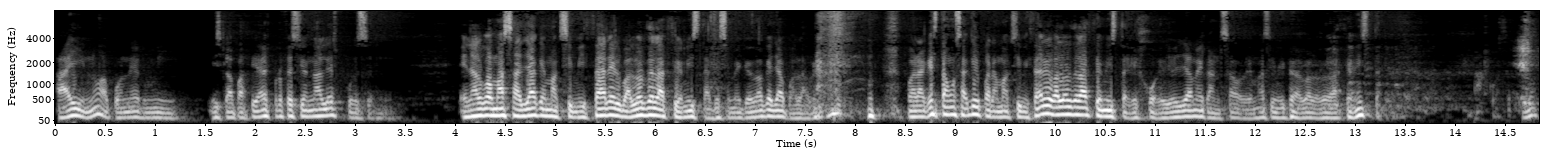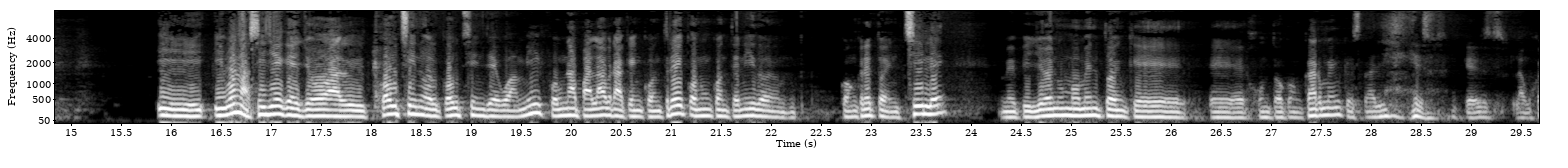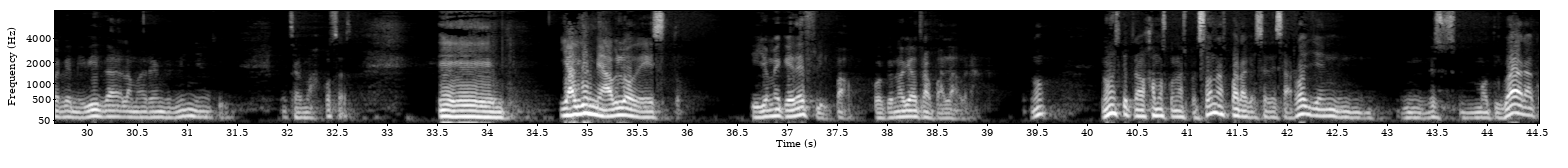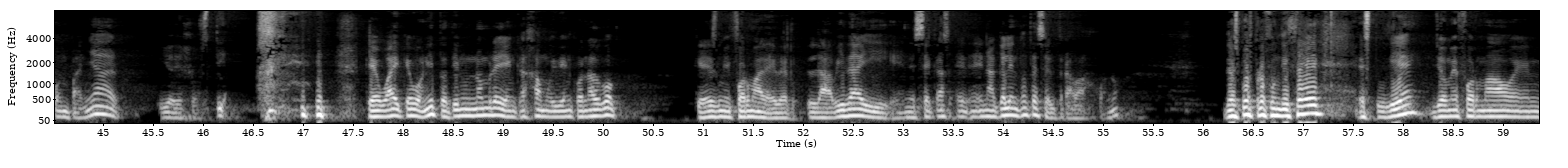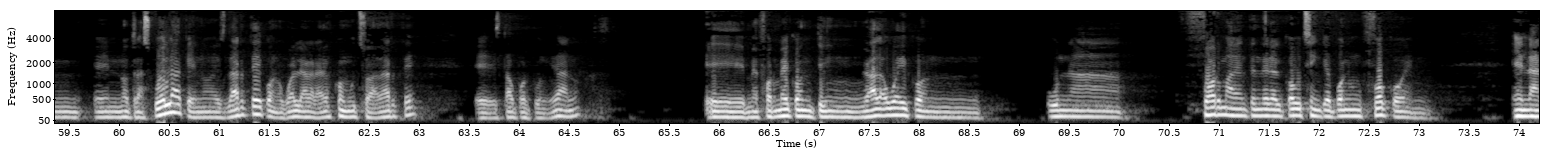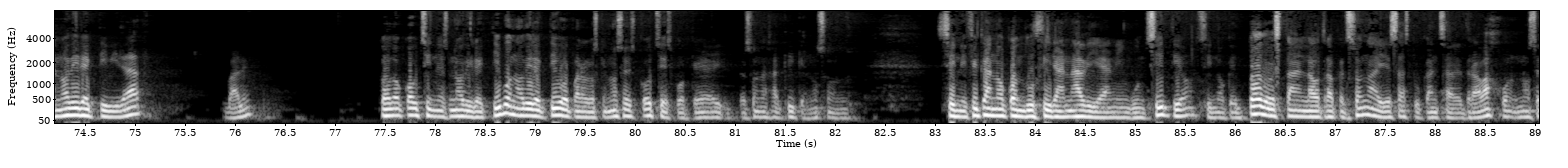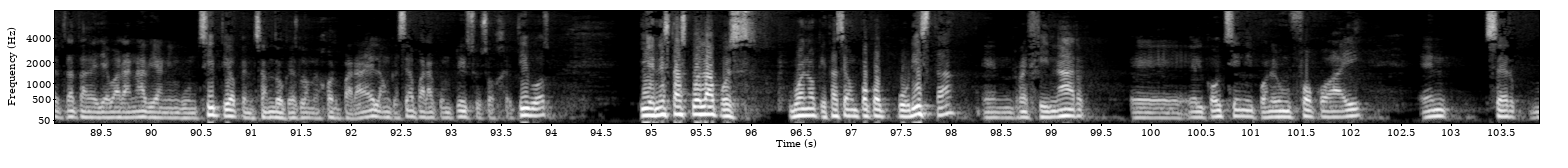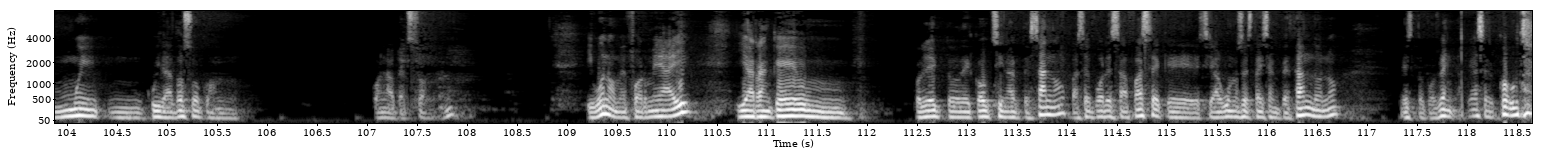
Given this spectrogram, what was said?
ahí, ¿no? A poner mi, mis capacidades profesionales, pues, en, en, algo más allá que maximizar el valor del accionista, que se me quedó aquella palabra. ¿Para qué estamos aquí? Para maximizar el valor del accionista. Y, joder, yo ya me he cansado de maximizar el valor del accionista. Y, bueno, así llegué yo al coaching o el coaching llegó a mí. Fue una palabra que encontré con un contenido en, concreto en Chile. Me pilló en un momento en que eh, junto con Carmen, que está allí, que es, la mujer de mi vida, la madre de mis niños y muchas más cosas. Eh, y alguien me habló de esto. Y yo me quedé flipado, porque no había otra palabra. ¿no? no, es que trabajamos con las personas para que se desarrollen, es motivar, acompañar. Y yo dije, hostia, qué guay, qué bonito, tiene un nombre y encaja muy bien con algo que es mi forma de ver la vida y en ese caso, en aquel entonces el trabajo, ¿no? Después profundicé, estudié, yo me he formado en, en, otra escuela que no es Darte, con lo cual le agradezco mucho a Darte esta oportunidad. ¿no? Eh, me formé con Tim Galloway con una forma de entender el coaching que pone un foco en, en la no directividad, ¿vale? Todo coaching es no directivo, no directivo para los que no sois coaches, porque hay personas aquí que no son significa no conducir a nadie a ningún sitio, sino que todo está en la otra persona y esa es tu cancha de trabajo. No se trata de llevar a nadie a ningún sitio pensando que es lo mejor para él, aunque sea para cumplir sus objetivos. Y en esta escuela, pues, bueno, quizás sea un poco purista en refinar eh, el coaching y poner un foco ahí en ser muy mm, cuidadoso con, con la persona. Y bueno, me formé ahí y arranqué un proyecto de coaching artesano. Pasé por esa fase que si algunos estáis empezando, ¿no? Esto, pues venga, voy a ser coach.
